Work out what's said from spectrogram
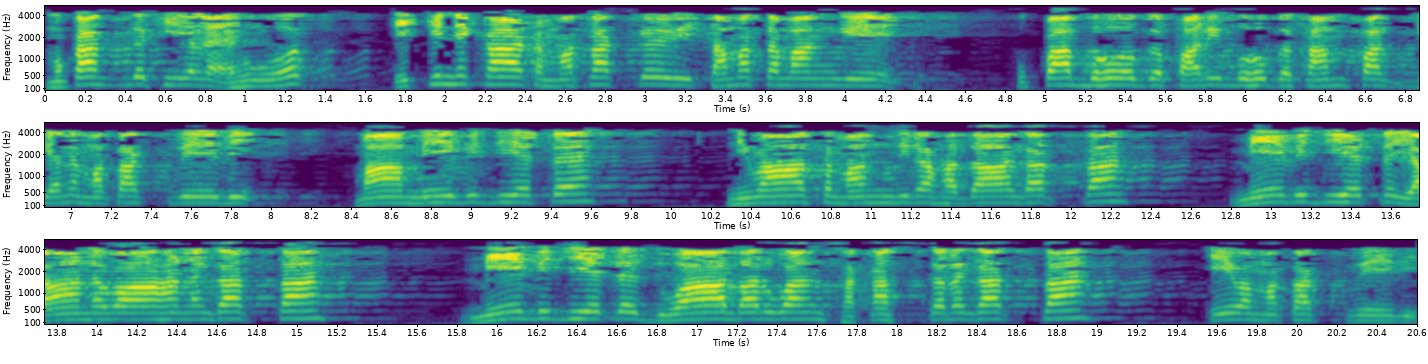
මොකක්ද කියලා ඇහුවොත් එකිනෙකාට මතක් වෙවි තම තමන්ගේ උපභෝග පරිභෝග සම්පත් ගැන මතක් වේවි. මා මේ විදිහට නිවාස මන්දිර හදාගත්තා මේ විදිහට යාන වාහන ගත්තා මේ විදිහට දුවා දරුවන් සකස් කරගත්තා ඒව මතක් වේවි.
